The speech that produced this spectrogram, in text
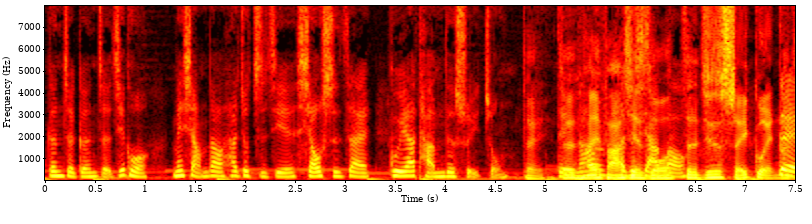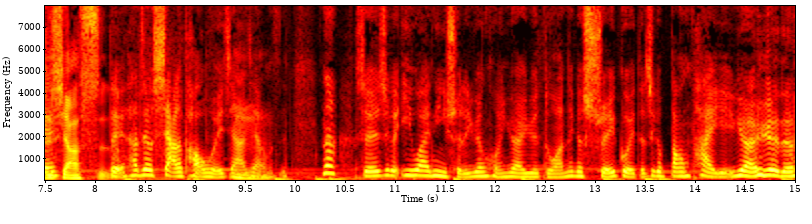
跟着跟着，结果没想到他就直接消失在龟鸭潭的水中。对对，然后他就吓到，真的就是水鬼，那就吓死了。对，他就吓得跑回家这样子。嗯、那随着这个意外溺水的冤魂越来越多啊，那个水鬼的这个帮派也越来越的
